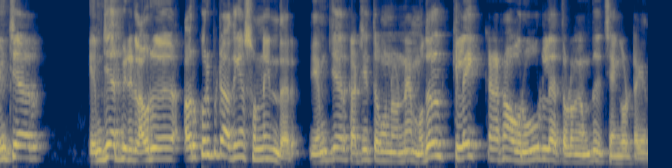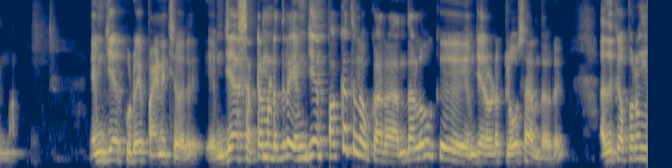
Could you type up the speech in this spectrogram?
எம்ஜிஆர் எம்ஜிஆர் பீரியட் அவர் அவர் குறிப்பிட்டு அதையும் சொன்னிருந்தார். எம்ஜிஆர் கட்சி துவங்கினோடனே முதல் கிளை கழகம் ஒரு ஊரில் தொடங்குனது செங்கோட்டையன் தான். எம்ஜிஆர் கூடவே பயணிச்சவர். எம்ஜிஆர் சட்டமன்றத்தில் எம்ஜிஆர் பக்கத்தில் உட்கார அந்த அளவுக்கு எம்ஜிஆரோட க்ளோஸாக இருந்தவர். அதுக்கப்புறம்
